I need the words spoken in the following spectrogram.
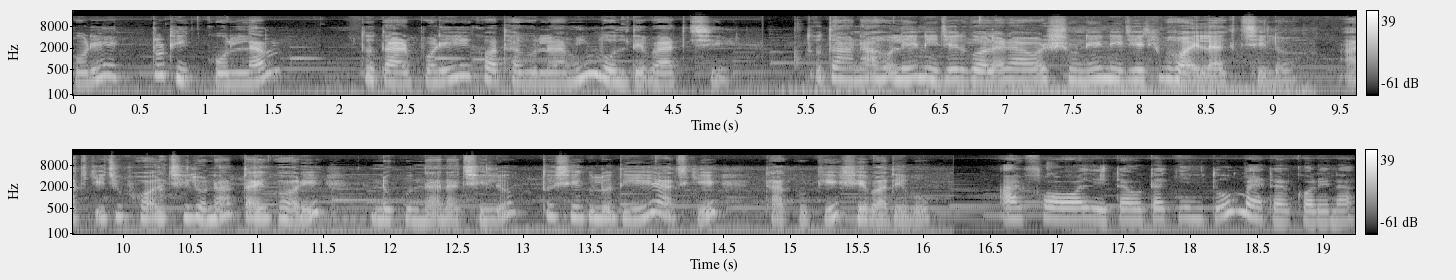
করে একটু ঠিক করলাম। তো তারপরে এই কথাগুলো আমি বলতে পারছি। তো তা না হলে নিজের গলার আওয়াজ শুনে নিজেরই ভয় লাগছিল। আজ কিছু ফল ছিল না, তাই ঘরে নকুনদানা ছিল, তো সেগুলো দিয়ে আজকে ঠাকুরকে সেবা দেব। আর ফল এটা ওটা কিন্তু ম্যাটার করে না।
